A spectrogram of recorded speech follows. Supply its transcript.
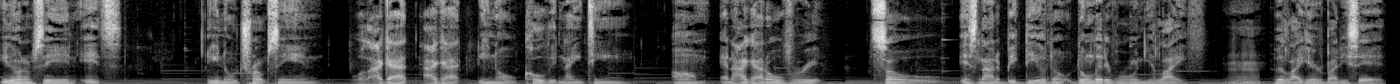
You know what I'm saying? It's you know Trump saying, "Well, I got I got you know COVID nineteen, um, and I got over it, so it's not a big deal. Don't don't let it ruin your life." Mm-hmm. But like everybody said,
